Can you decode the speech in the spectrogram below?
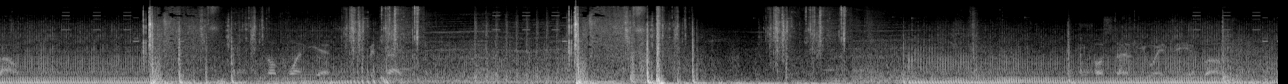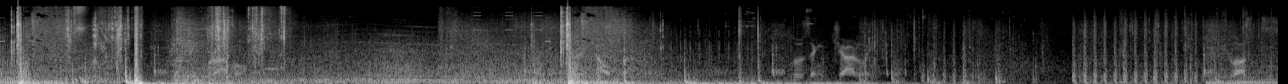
Inbound. Not one yet. Keep it tight. Hostile UAV above. Charlie. We lost C.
